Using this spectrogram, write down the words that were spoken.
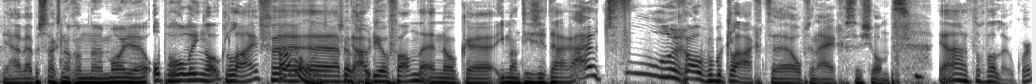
Ja, we hebben straks nog een eh, mooie oprolling ook live. Oh, eh, heb ik goed. audio van. En ook eh, iemand die zich daar uitvoerig over beklaagt eh, op zijn eigen station. Ja, toch wel leuk hoor.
